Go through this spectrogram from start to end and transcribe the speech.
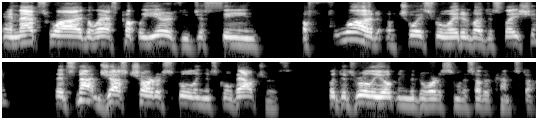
And that's why the last couple of years, you've just seen a flood of choice related legislation that's not just charter schooling and school vouchers, but that's really opening the door to some of this other kind of stuff.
